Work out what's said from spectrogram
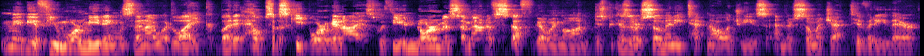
maybe a few more meetings than I would like, but it helps us keep organized with the enormous amount of stuff going on just because there are so many technologies and there's so much activity there.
